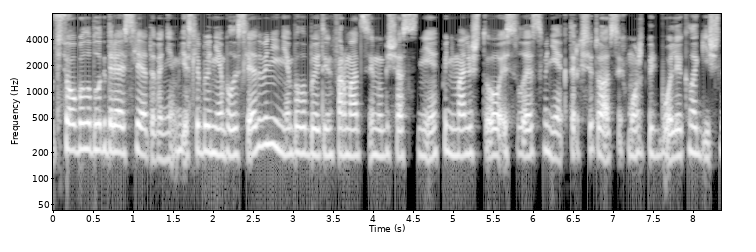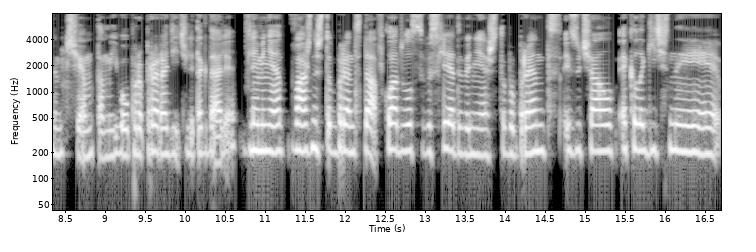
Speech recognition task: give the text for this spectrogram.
все было благодаря исследованиям. Если бы не было исследований, не было бы этой информации, мы бы сейчас не понимали, что СЛС в некоторых ситуациях может быть более экологичным, чем там его прародитель и так далее. Для меня важно, чтобы бренд, да, вкладывался в исследования, чтобы бренд изучал экологичные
